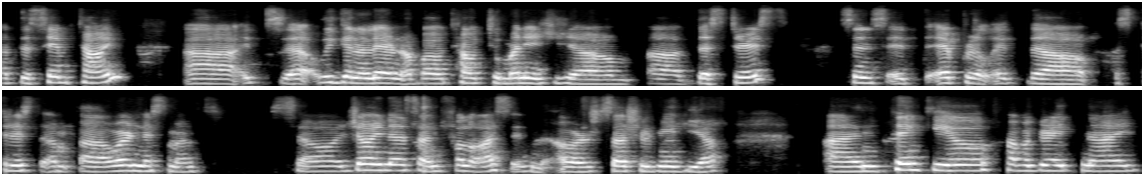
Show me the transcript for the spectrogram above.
at the same time. Uh, it's uh, We're gonna learn about how to manage um, uh, the stress since it April, it's the Stress um, Awareness Month. So join us and follow us in our social media. And thank you. Have a great night.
